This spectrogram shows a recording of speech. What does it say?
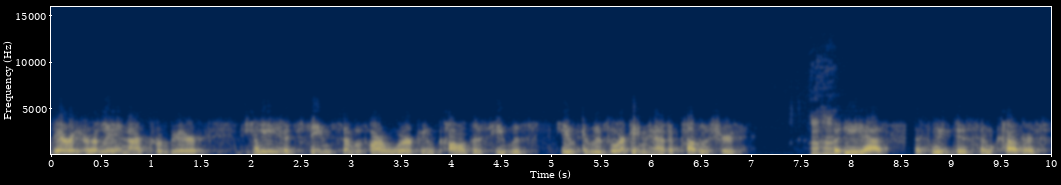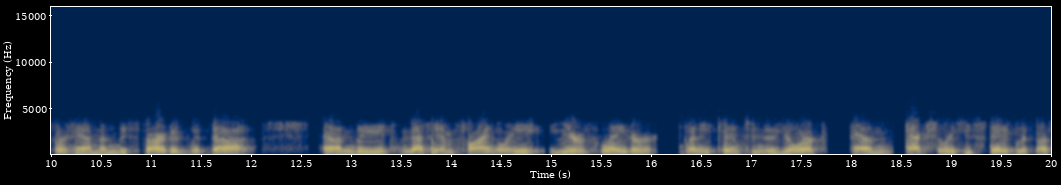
very early in our career. He had seen some of our work and called us. He was he, he was working at a publisher's, Uh huh. but he asked if we'd do some covers for him, and we started with that. And we met him finally years later when he came to New York, and actually he stayed with us.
